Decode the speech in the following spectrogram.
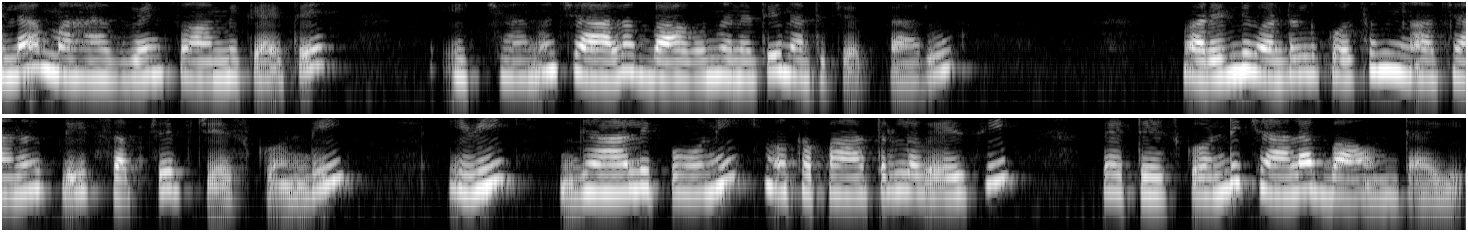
ఇలా మా హస్బెండ్ స్వామికి అయితే ఇచ్చాను చాలా బాగుందని అయితే నాతో చెప్పారు. మరిన్ని వంటల కోసం నా ఛానల్ ప్లీజ్ సబ్స్క్రైబ్ చేసుకోండి. ఇవి గాలిపోని ఒక పాత్రలో వేసి పెట్టేసుకోండి చాలా బాగుంటాయి.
